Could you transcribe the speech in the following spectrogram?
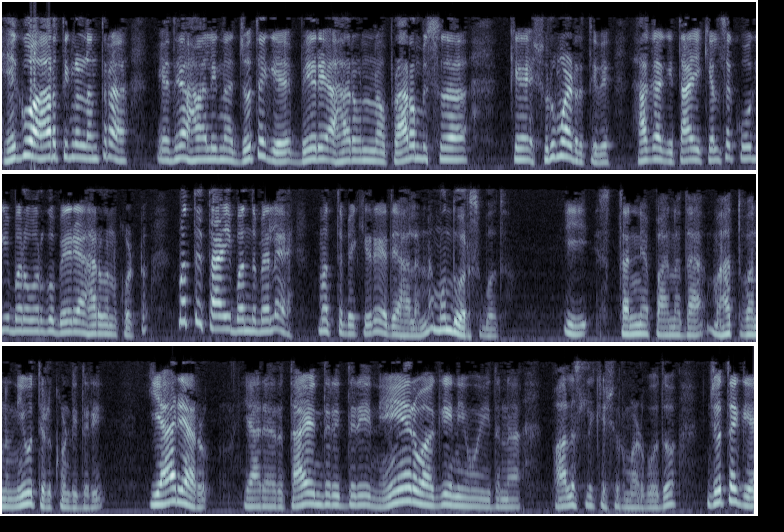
ಹೇಗೂ ಆರು ತಿಂಗಳ ನಂತರ ಎದೆ ಹಾಲಿನ ಜೊತೆಗೆ ಬೇರೆ ಆಹಾರವನ್ನು ನಾವು ಪ್ರಾರಂಭಿಸಕ್ಕೆ ಶುರು ಮಾಡಿರ್ತೀವಿ. ಹಾಗಾಗಿ ತಾಯಿ ಕೆಲಸಕ್ಕೆ ಹೋಗಿ ಬರೋವರೆಗೂ ಬೇರೆ ಆಹಾರವನ್ನು ಕೊಟ್ಟು, ಮತ್ತೆ ತಾಯಿ ಬಂದ ಮೇಲೆ ಮತ್ತೆ ಬೇಕಿದ್ರೆ ಎದೆ ಹಾಲನ್ನು ಮುಂದುವರಿಸಬಹುದು. ಈ ಸ್ತನ್ಯಪಾನದ ಮಹತ್ವವನ್ನು ನೀವು ತಿಳ್ಕೊಂಡಿದ್ದೀರಿ. ಯಾರ್ಯಾರು ಯಾರ್ಯಾರು ತಾಯಂದಿರಿದ್ದೀರಿ, ನೇರವಾಗಿ ನೀವು ಇದನ್ನ ಪಾಲಿಸಲಿಕ್ಕೆ ಶುರು ಮಾಡಬಹುದು ಜೊತೆಗೆ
